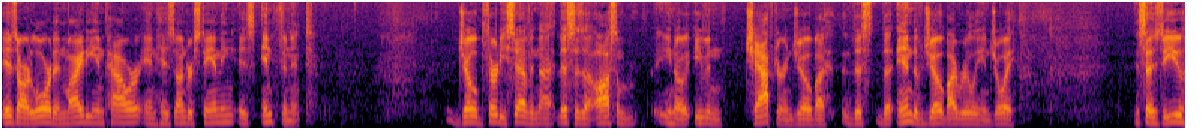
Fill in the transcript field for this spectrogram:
is our Lord and mighty in power, and His understanding is infinite. Job 37. Uh, this is an awesome, you know, even chapter in Job. I, this the end of Job I really enjoy. It says, "Do you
